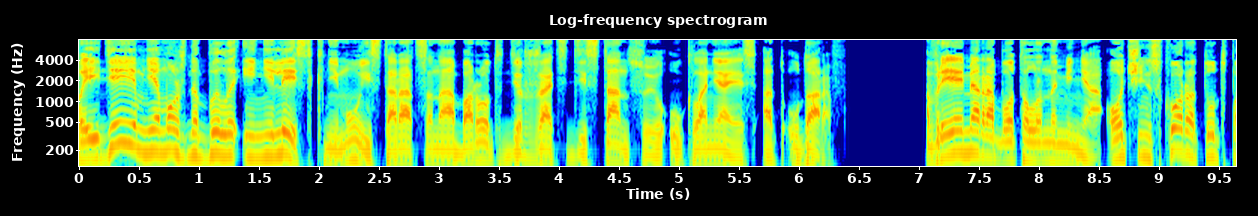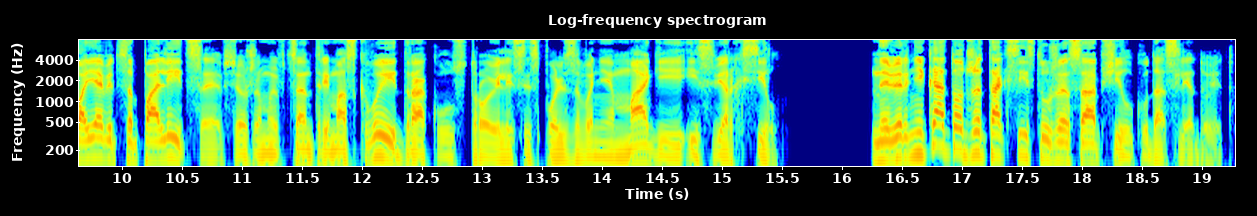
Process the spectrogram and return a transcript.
По идее, мне можно было и не лезть к нему и стараться, наоборот, держать дистанцию, уклоняясь от ударов. Время работало на меня. Очень скоро тут появится полиция. Все же мы в центре Москвы драку устроили с использованием магии и сверхсил. Наверняка тот же таксист уже сообщил, куда следует.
